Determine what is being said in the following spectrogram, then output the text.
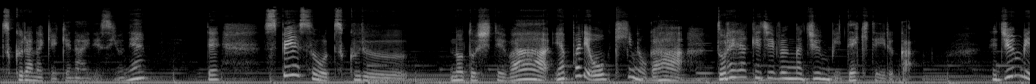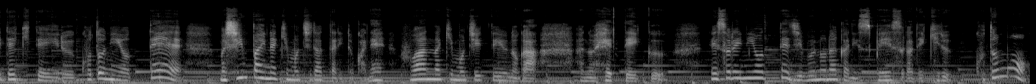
作らなきゃいけないですよね。でスペースを作るのとしてはやっぱり大きいのがどれだけ自分が準備できているか準備できていることによって、まあ、心配な気持ちだったりとかね不安な気持ちっていうのがあの減っていく。でそれによって自分の中にスペースができることも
